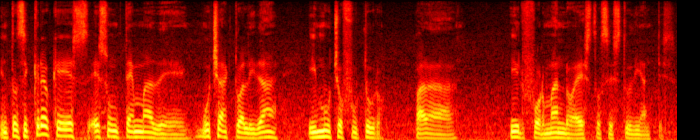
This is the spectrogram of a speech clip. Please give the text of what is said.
Entonces creo que es un tema de mucha actualidad y mucho futuro para ir formando a estos estudiantes.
